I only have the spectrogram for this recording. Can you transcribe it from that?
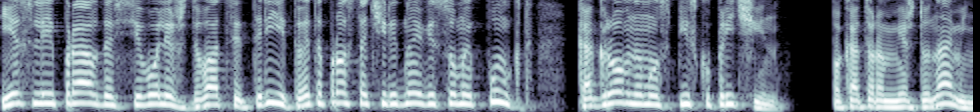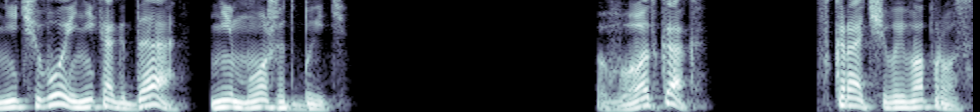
если и правда всего лишь 23, то это просто очередной весомый пункт к огромному списку причин, по которым между нами ничего и никогда не может быть. «Вот как?» Вкратчивый вопрос.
